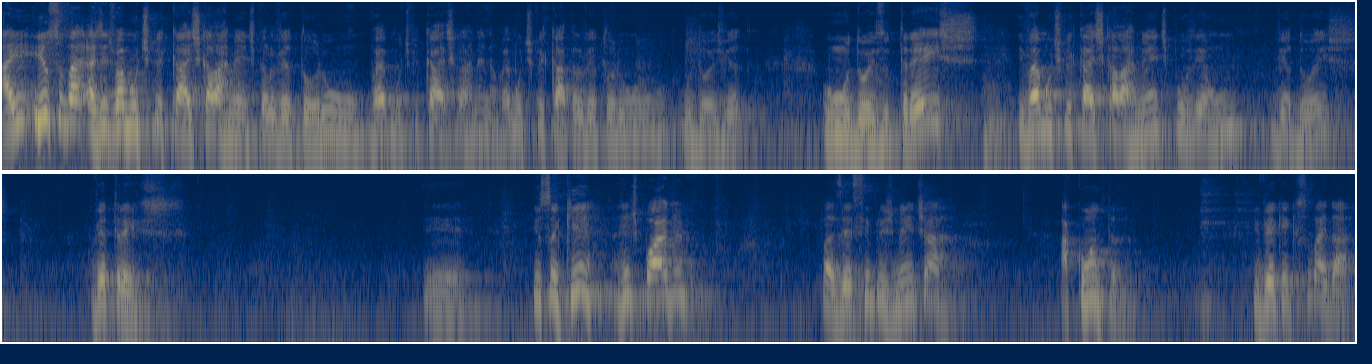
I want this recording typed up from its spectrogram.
Aí isso vai, a gente vai multiplicar escalarmente pelo vetor 1, vai multiplicar escalarmente não, vai multiplicar pelo vetor 1, o 2, o 1, o 2, o 3, e vai multiplicar escalarmente por V1, V2, V3. E isso aqui a gente pode fazer simplesmente a, a conta e ver o que, que isso vai dar.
